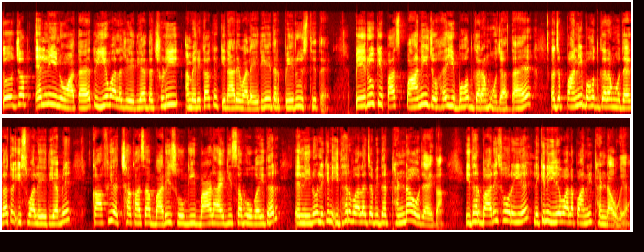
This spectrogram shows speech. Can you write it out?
तो जब एल नीनो आता है तो ये वाला जो एरिया दक्षिणी अमेरिका के किनारे वाला एरिया इधर पेरू स्थित है। पेरू के पास पानी जो है, ये बहुत गर्म हो जाता है। और जब पानी बहुत गर्म हो जाएगा तो इस वाले एरिया में काफ़ी अच्छा खासा बारिश होगी, बाढ़ आएगी, सब होगा इधर एल नीनो लेकिन इधर वाला जब इधर ठंडा हो जाएगा, इधर बारिश हो रही है, लेकिन ये वाला पानी ठंडा हो गया।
